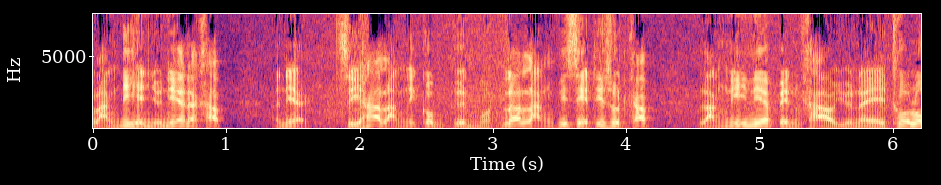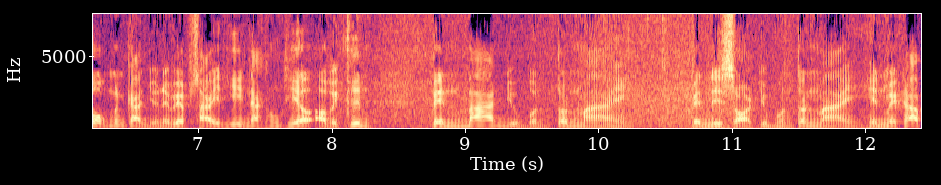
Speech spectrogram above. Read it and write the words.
หลังที่เห็นอยู่เนี่ยนะครับ อันเนี้ยสี่ห้าหลังนี้กลมกลืนหมด แล้วหลังพิเศษที่สุดครับ หลังนี้เนี่ยเป็นข่าวอยู่ในทั่วโลกเหมือนกันอยู่ในเว็บไซต์ที่นักท่องเที่ยวเอาไปขึ้น เป็นบ้านอยู่บนต้นไม้ เป็นรีสอร์ทอยู่บนต้นไม้เห็นไหมครับ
